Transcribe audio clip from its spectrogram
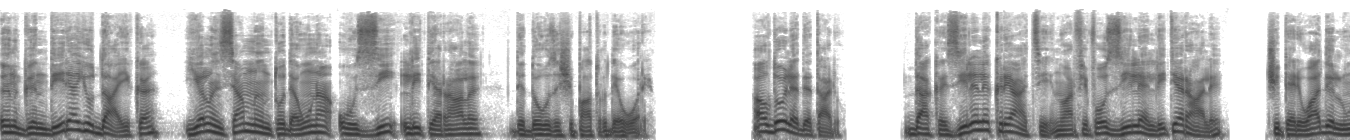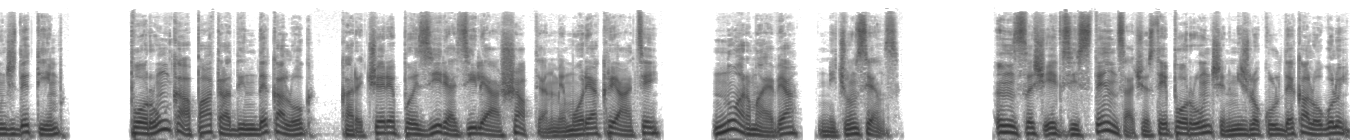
în gândirea iudaică, el înseamnă întotdeauna o zi literală de 24 de ore. Al doilea detaliu. Dacă zilele creației nu ar fi fost zile literale, ci perioade lungi de timp, porunca a patra din Decalog, care cere păzirea zilei a șaptea în memoria creației, nu ar mai avea niciun sens. Însă și existența acestei porunci în mijlocul decalogului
